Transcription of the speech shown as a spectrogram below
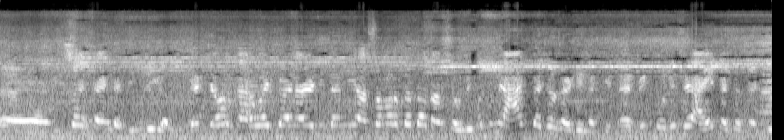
रिक्षा स्टँड आहेत इलिगल त्याच्यावर कारवाई करण्यासाठी त्यांनी असमर्थता दर्शवली. पण तुम्ही आहात कशासाठी नक्की? ट्रॅफिक पोलीस हे आहे कशासाठी?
